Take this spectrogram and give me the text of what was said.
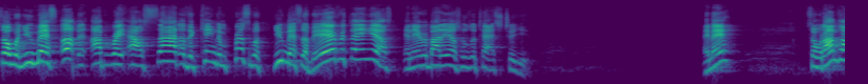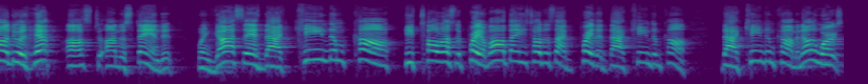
So when you mess up and operate outside of the kingdom principle, you mess up everything else and everybody else who's attached to you. Amen? So what I'm going to do is help us to understand it. When God says, Thy kingdom come, He told us to pray. Of all things, He told us disciples, pray that Thy kingdom come. Thy kingdom come. In other words,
